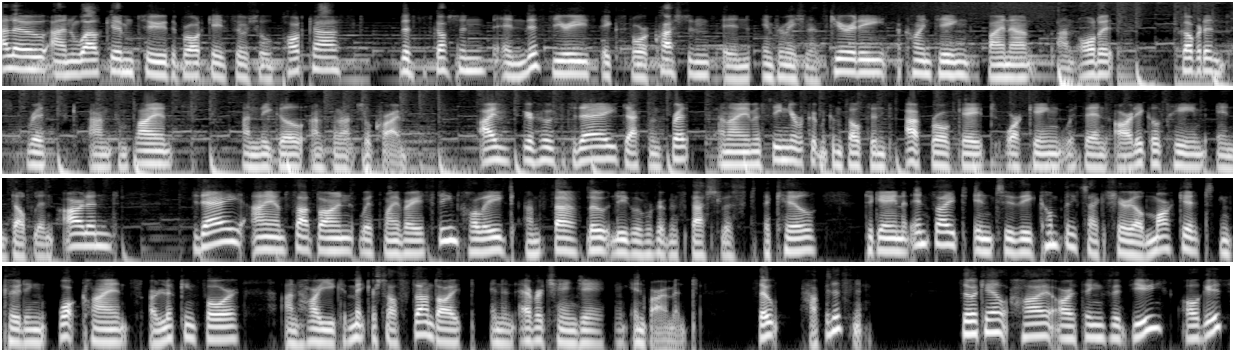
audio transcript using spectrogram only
Hello, and welcome to the Broadgate Social podcast. The discussion in this series explore questions in information and security, accounting, finance and audit, governance, risk and compliance, and legal and financial crime. I'm your host today, Declan Frith, and I am a senior recruitment consultant at Broadgate working within our legal team in Dublin, Ireland. Today, I am sat down with my very esteemed colleague and fellow legal recruitment specialist, Akil, to gain an insight into the company secretarial market, including what clients are looking for and how you can make yourself stand out in an ever changing environment. So, happy listening. So, Akil, how are things with you? All good?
